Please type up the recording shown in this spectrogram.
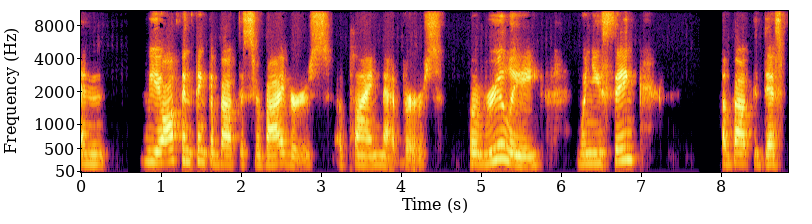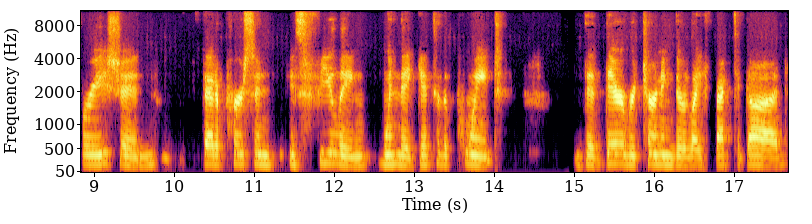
And we often think about the survivors applying that verse, but really, when you think about the desperation that a person is feeling when they get to the point that they're returning their life back to God,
